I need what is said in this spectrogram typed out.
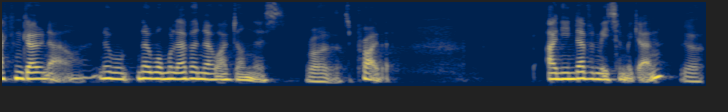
I can go now. No one, no one will ever know I've done this. Right. It's private. I need never meet him again Yeah.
